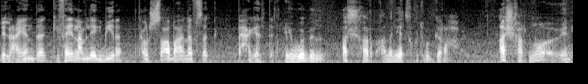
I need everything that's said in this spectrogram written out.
للعيان ده. كفاية إن العملية كبيرة ما تحاولش تصعبها على نفسك بحاجات تانية. هي ويبل أشهر عمليات في كتب الجراحة. أشهر نوع يعني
